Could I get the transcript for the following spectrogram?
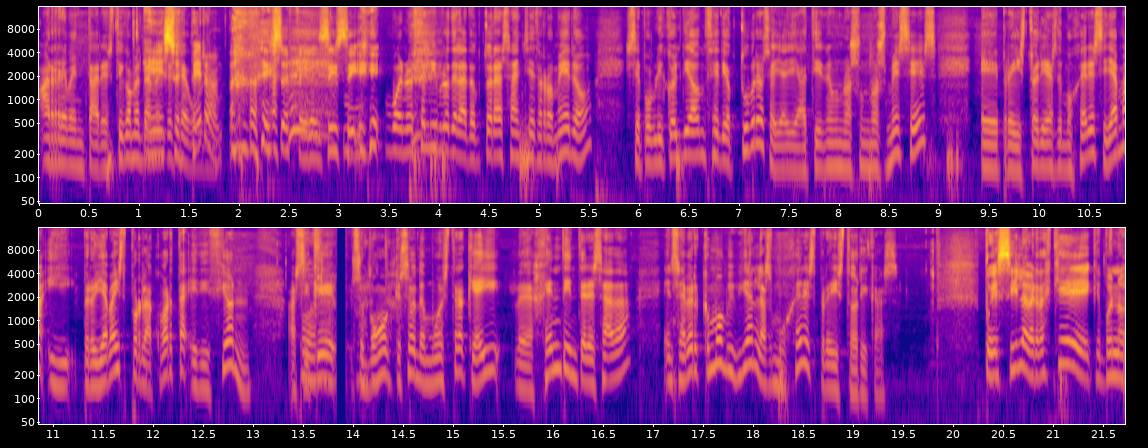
a reventar, estoy completamente Eso segura. Espero. Eso espero, sí, sí. Bueno, este libro de la doctora Sánchez Romero se publicó el día 11 de octubre, o sea, ya, ya tiene unos, unos meses, eh, Prehistorias de Mujeres se llama, y, pero ya vais por la cuarta edición Así que supongo que eso demuestra que hay eh, gente interesada en saber cómo vivían las mujeres prehistóricas. Pues sí, la verdad es que, bueno,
